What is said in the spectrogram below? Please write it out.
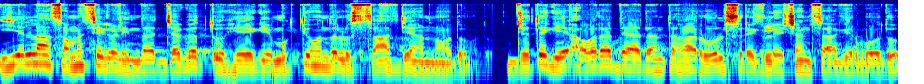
ಈ ಎಲ್ಲ ಸಮಸ್ಯೆಗಳಿಂದ ಜಗತ್ತು ಹೇಗೆ ಮುಕ್ತಿ ಹೊಂದಲು ಸಾಧ್ಯ ಅನ್ನೋದು. ಜೊತೆಗೆ ಅವರದ್ದೇ ಆದಂತಹ ರೂಲ್ಸ್ ರೆಗ್ಯುಲೇಷನ್ಸ್ ಆಗಿರ್ಬೋದು.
